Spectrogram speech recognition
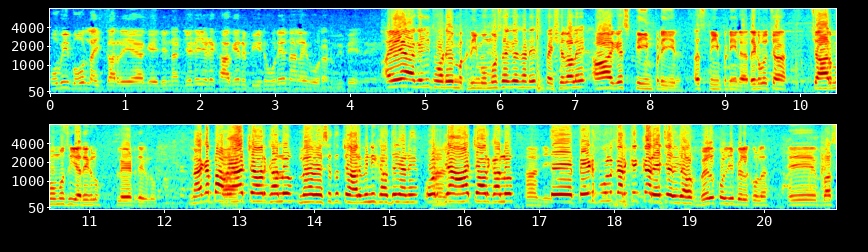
ਉਹ ਵੀ ਬਹੁਤ ਲਾਈਕ ਕਰ ਰਹੇ ਹੈਗੇ, ਜਿੰਨਾ ਜਿਹੜੇ ਜਿਹੜੇ ਖਾ ਕੇ ਰਿਪੀਟ ਹੋ ਰਹੇ, ਨਾਲੇ ਹੋਰਾਂ ਨੂੰ ਵੀ ਭੇਜ ਰਹੇ ਇਹ ਆ ਗਏ ਜੀ ਤੁਹਾਡੇ ਮੱਖਣੀ ਮੋਮੋਸ ਹੈਗੇ, ਸਾਡੇ ਸਪੈਸ਼ਲ ਵਾਲੇ। ਆ ਹੈਗੇ ਸਟੀਮ ਪਨੀਰ ਸਟੀਮ ਪਨੀਰ ਹੈ। ਦੇਖ ਲਓ ਚਾ- ਚਾਰ ਮੋਮੋਸ ਹੀ ਆ, ਦੇਖ ਲਓ ਪਲੇਟ ਦੇਖ ਲਓ। ਮੈਂ ਕਿਹਾ ਭਾਵੇਂ ਆ ਚਾਰ ਖਾ ਲਓ ਮੈਂ ਵੈਸੇ ਤਾਂ ਚਾਰ ਵੀ ਨਹੀਂ ਖਾਦੇ ਜਾਣੇ। ਔਰ ਜਾਂ ਆ ਚਾਰ ਖਾ ਲਓ ਤੇ ਪੇਟ ਫੁੱਲ ਕਰਕੇ ਘਰੇ ਚਲ ਜਾਓ। ਬਿਲਕੁਲ ਜੀ ਬਿਲਕੁਲ। ਇਹ ਬਸ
